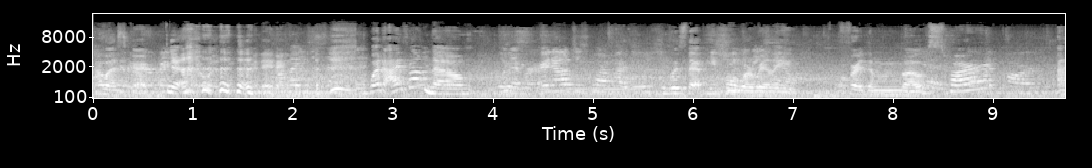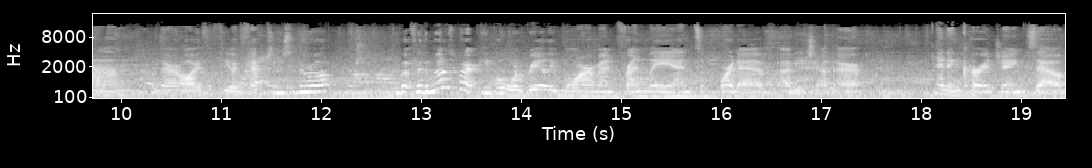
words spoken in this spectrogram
i was scared Yeah. it was intimidating what i found though Whatever. And I'll just want my was that people were really for the most part um, there are always a few exceptions to the rule but for the most part people were really warm and friendly and supportive of each other and encouraging. So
